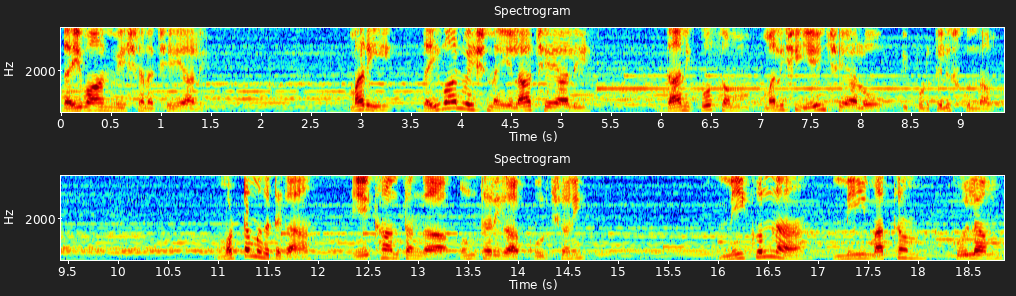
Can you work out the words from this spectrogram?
దైవాన్వేషణ చేయాలి. మరి దైవాన్వేషణ ఎలా చేయాలి? దానికోసం మనిషి ఏం చేయాలో ఇప్పుడు తెలుసుకుందాం. మొట్టమొదటగా ఏకాంతంగా ఒంటరిగా కూర్చొని నీకున్న నీ మతం కులం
